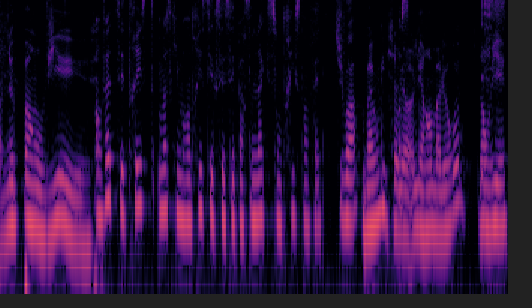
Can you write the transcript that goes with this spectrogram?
Oh, ne pas envier. en fait c'est triste. Moi ce qui me rend triste c'est que c'est ces personnes-là qui sont tristes en fait. Tu vois? Bah oui, ça leur- les rend malheureux, l'envier.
